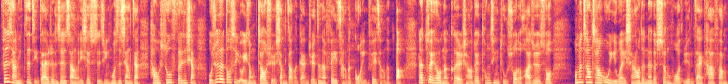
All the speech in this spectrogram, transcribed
分享你自己在人生上的一些事情，或是像这样好书分享，我觉得都是有一种教学相长的感觉，真的非常的过瘾，非常的棒。那最后呢科尔想要对通勤族说的话就是说。我们常常误以为想要的那个生活远在他方，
